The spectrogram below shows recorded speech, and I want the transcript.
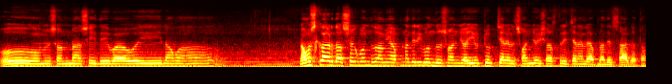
ওম সন্ন্যাসী দেবায় নমঃ। নমস্কার দর্শক বন্ধু, আমি আপনাদেরই বন্ধু সঞ্জয়, ইউটিউব চ্যানেল সঞ্জয় শাস্ত্রী চ্যানেলে আপনাদের স্বাগতম।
